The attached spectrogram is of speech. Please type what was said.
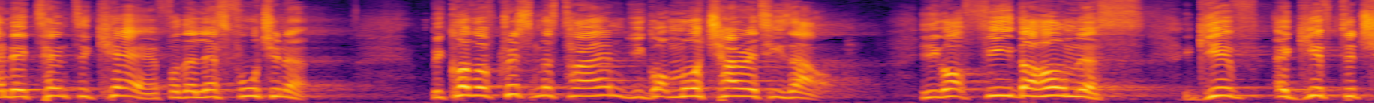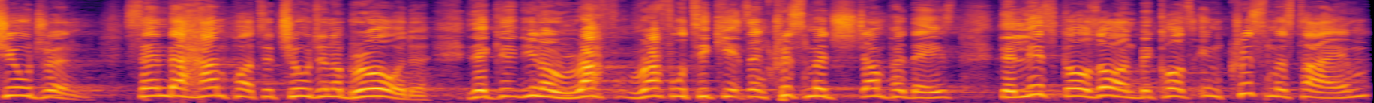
and they tend to care for the less fortunate. Because of Christmas time, you got more charities out. You got feed the homeless, give a gift to children, send a hamper to children abroad. They, you know, raff, raffle tickets and Christmas jumper days. The list goes on because in Christmas time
